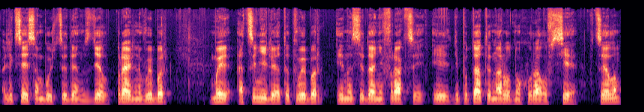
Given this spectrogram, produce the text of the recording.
Алексей Самбуч Циденов сделал правильный выбор – мы оценили этот выбор и на заседании фракции, и депутаты Народных Уралов все в целом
